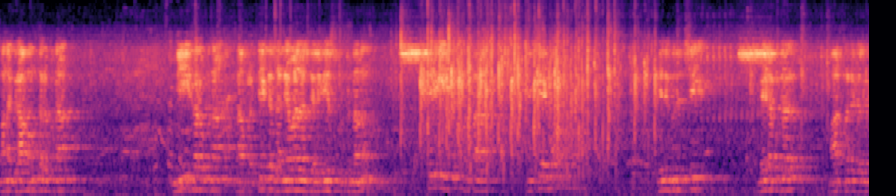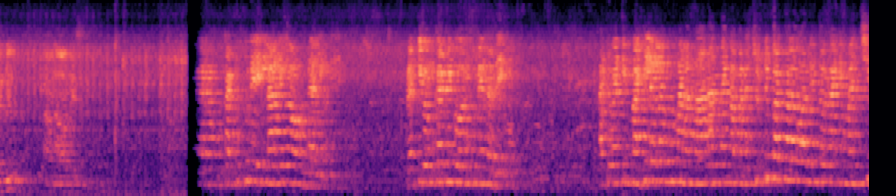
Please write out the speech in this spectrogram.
మన గ్రామం తరపున మీ తరపున నా ప్రత్యేక ధన్యవాదాలు తెలియజేసుకుంటున్నాను. తిరిగి ఒక విషయము. దీని గురించి మేడం గారు మాట్లాడగలరని ఆమె ఆవేశం కట్టుకునే ఇల్లాలుగా ఉండాలి. ప్రతి ఒక్కరిని కోరుకునేది అదే. అటువంటి మహిళలను మనం ఆనందంగా మన చుట్టుపక్కల వాళ్ళతో కానీ మంచి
